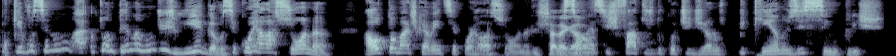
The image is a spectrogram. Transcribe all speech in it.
Porque você não. A tua antena não desliga, você correlaciona. Automaticamente você correlaciona. Isso é legal. E são esses fatos do cotidiano pequenos e simples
